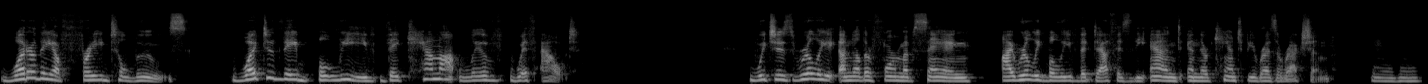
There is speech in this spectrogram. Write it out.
What are they afraid to lose? What do they believe they cannot live without? Which is really another form of saying, I really believe that death is the end and there can't be resurrection. Mhm.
